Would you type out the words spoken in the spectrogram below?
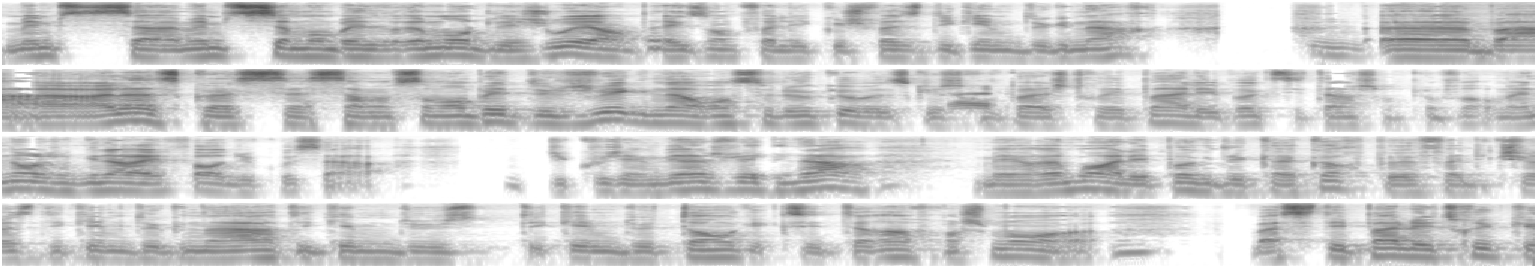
même si ça même si ça m'embête vraiment de les jouer, hein, par exemple, fallait que je fasse des games de Gnar, mmh. euh, bah, voilà, quoi, ça ça ça m'embête de jouer Gnar en solo queue parce que je trouve pas je trouvais pas à l'époque c'était un champion fort. Maintenant, Gnar est fort, du coup ça du coup j'aime bien jouer Gnar, mais vraiment à l'époque de K-Corp, euh, fallait que je fasse des games de Gnar, des games de des games de tank et cetera. Franchement, euh, bah, c'était pas le truc,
